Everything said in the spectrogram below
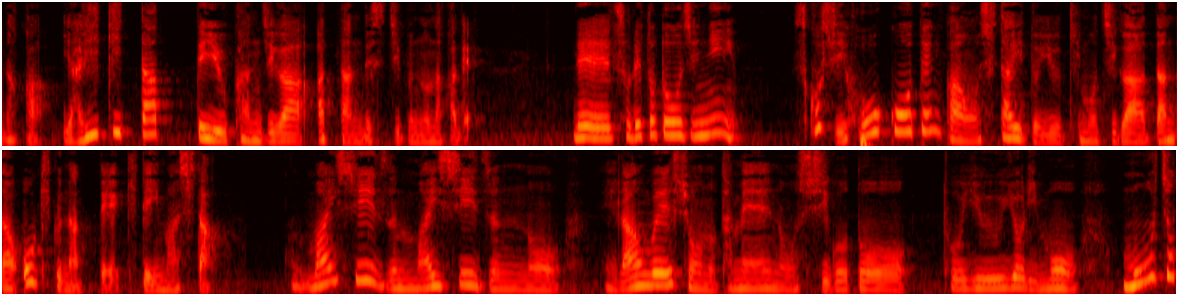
なんかやりきったっていう感じがあったんです自分の中で。でそれと同時に少し方向転換をしたいという気持ちがだんだん大きくなってきていました。毎シーズン毎シーズンのランウェイショーのための仕事というよりももうちょっ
